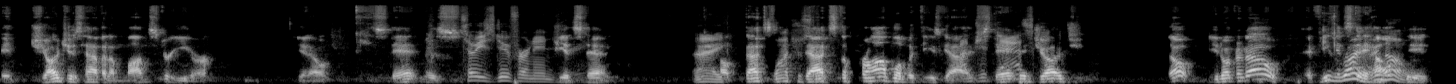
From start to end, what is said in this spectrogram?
it Judge is having a monster year. You know, Stanton is so he's due for an injury. He Stanton. Hey, oh, that's that's the problem with these guys. Stanton and Judge. No, you don't know if he he's can right, stay healthy.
